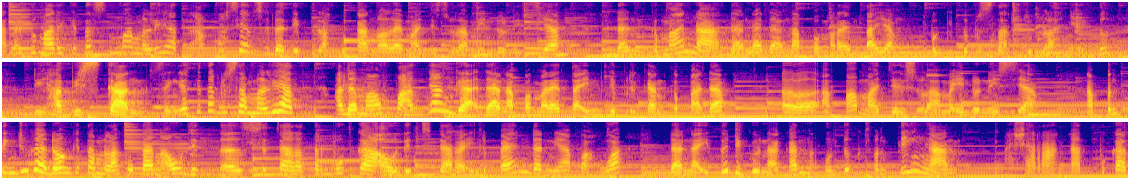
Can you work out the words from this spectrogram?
Karena itu mari kita semua melihat apa sih yang sudah dilakukan oleh Majelis Ulama Indonesia dan ke mana dana-dana pemerintah yang begitu besar jumlahnya itu dihabiskan. Sehingga kita bisa melihat ada manfaatnya enggak dana pemerintah ini diberikan kepada uh, apa Majelis Ulama Indonesia. Nah, penting juga dong kita melakukan audit uh, secara terbuka, audit secara independen ya bahwa dana itu digunakan untuk kepentingan masyarakat, bukan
